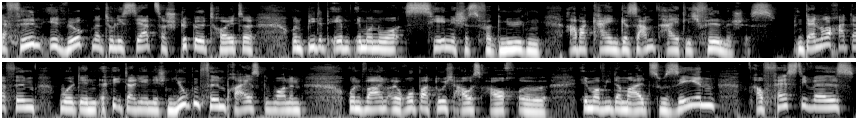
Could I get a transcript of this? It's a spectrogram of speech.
Der Film wirkt natürlich sehr zerstückelt heute und bietet eben immer nur szenisches Vergnügen, aber kein gesamtheitlich filmisches. Dennoch hat der Film wohl den italienischen Jugendfilmpreis gewonnen und war in Europa durchaus auch äh, immer wieder mal zu sehen. Auf Festivals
